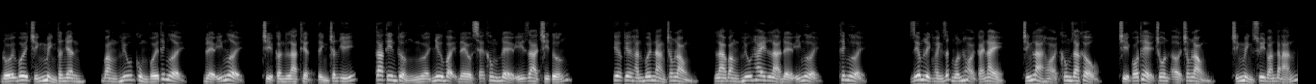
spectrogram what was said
đối với chính mình thân nhân, bằng hữu cùng với thích người, để ý người, chỉ cần là thiệt tình chân ý, ta tin tưởng người như vậy đều sẽ không để ý ra trí tướng. Kia kia hắn với nàng trong lòng, là bằng hữu hay là để ý người, thích người. Diêm Lịch Hành rất muốn hỏi cái này, chính là hỏi không ra khẩu, chỉ có thể chôn ở trong lòng, chính mình suy đoán đáp án.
